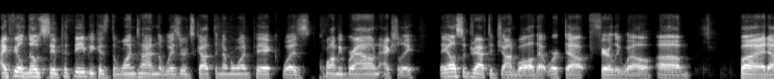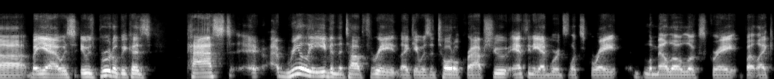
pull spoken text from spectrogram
I feel no sympathy because the one time the Wizards got the number one pick was Kwame Brown. Actually, they also drafted John Wall. That worked out fairly well. Um, but uh, but yeah, it was it was brutal because past eh, really even the top three, like it was a total crapshoot. Anthony Edwards looks great, Lamelo looks great, but like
